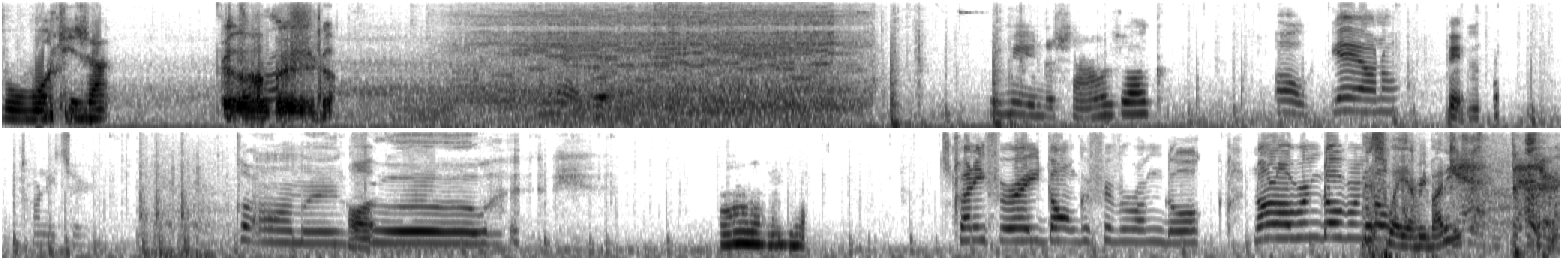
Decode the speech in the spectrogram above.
What is that? What do you mean the sounds like? Oh, yeah, I know. Bit more. 22. Coming Oh. through. It's 23. Don't go through the wrong door. No, no, wrong door, wrong This door. way, everybody. Get better.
